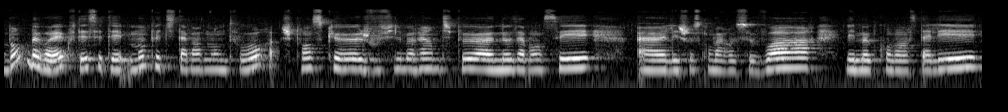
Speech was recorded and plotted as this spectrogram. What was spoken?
Bon, ben voilà, écoutez, c'était mon petit appartement de tour. Je pense que je vous filmerai un petit peu euh, nos avancées, euh, les choses qu'on va recevoir, les meubles qu'on va installer.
